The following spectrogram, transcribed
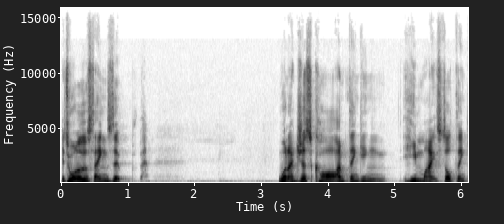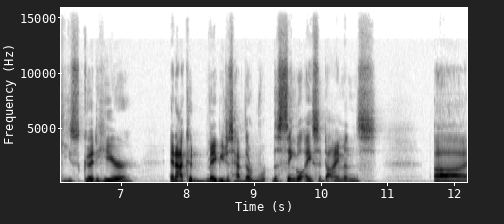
it's one of those things that when I just call, I'm thinking he might still think he's good here, and I could maybe just have the the single ace of diamonds. Uh,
